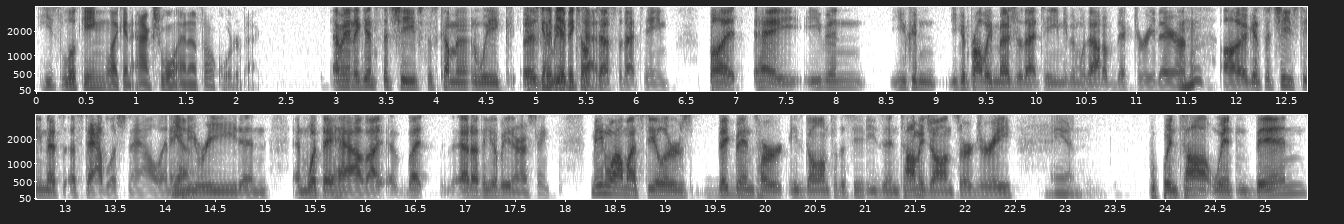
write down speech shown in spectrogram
he's looking like an actual NFL quarterback. I mean, against the Chiefs this coming week, it's going to be a big tough test. test for that team. But hey, even you can you can probably measure that team even without a victory there mm-hmm. uh, against a Chiefs team that's established now and Andy yeah. Reid and and what they have. I but I think it'll be interesting. Meanwhile, my Steelers, Big Ben's hurt. He's gone for the season. Tommy John surgery. Man, when Tom when Ben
